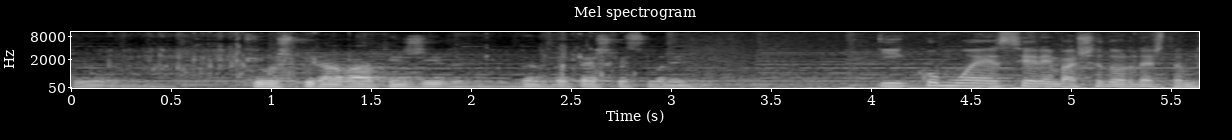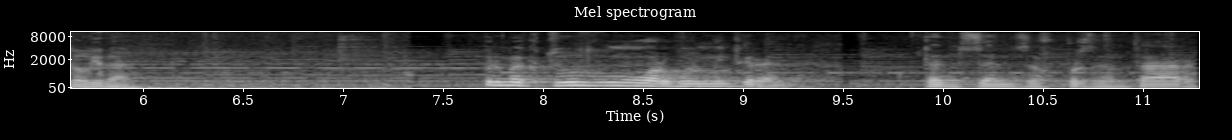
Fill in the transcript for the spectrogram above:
que, que eu aspirava a atingir dentro da pesca submarina. E como é ser embaixador desta modalidade? Primeiro que tudo, um orgulho muito grande. Tantos anos a representar uh,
